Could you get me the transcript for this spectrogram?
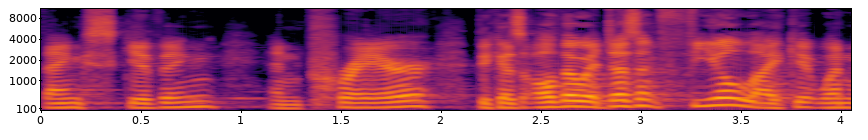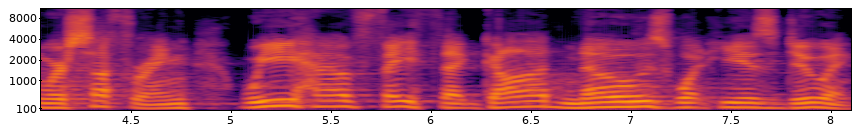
thanksgiving and prayer. Because although it doesn't feel like it when we're suffering, we have faith that God knows what He is doing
